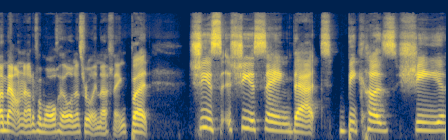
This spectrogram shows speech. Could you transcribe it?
a mountain out of a molehill, and it's really nothing. But she is she is saying that because she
